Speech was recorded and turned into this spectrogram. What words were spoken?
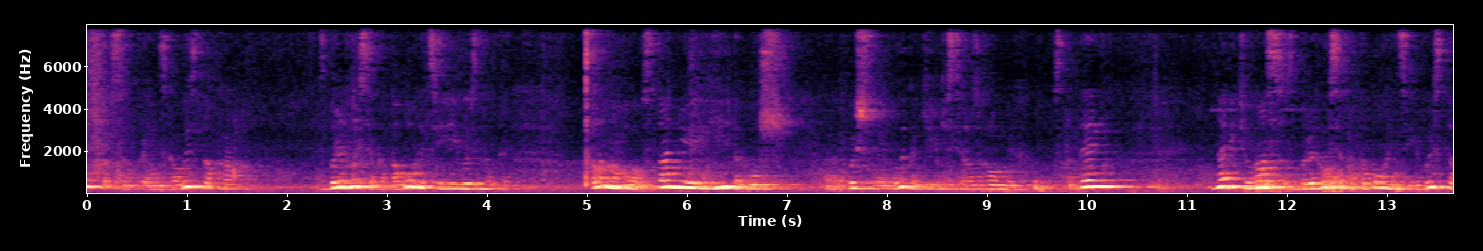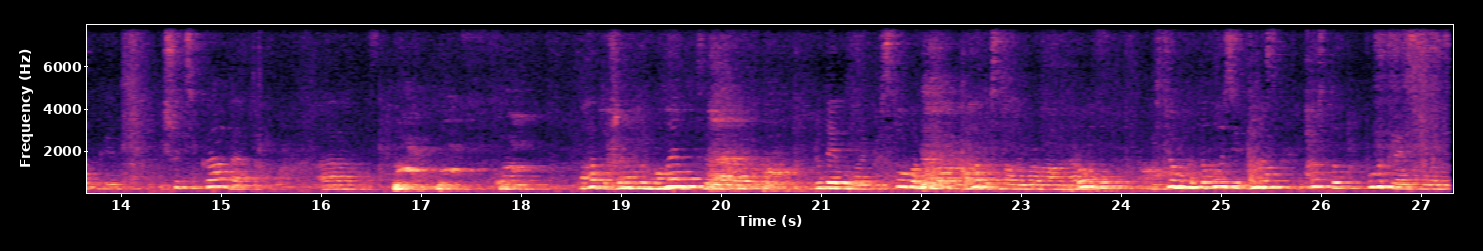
шоста всеукраїнська виставка. Збереглися каталоги цієї виставки, але вона була останньою, їй також е, вийшла велика кількість розгромних статей. У нас збереглися каталоги цієї виставки. І що цікаве, е, багато вже на той момент е, людей було репресовано, багато стали ворогами народу. І в цьому каталозі у нас просто повикреслювані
